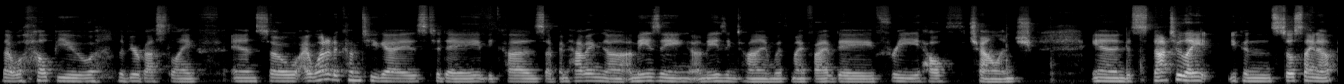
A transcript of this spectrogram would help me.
that will help you live your best life. And so I wanted to come to you guys today because I've been having an amazing, amazing time with my five day free health challenge. And it's not too late. You can still sign up,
